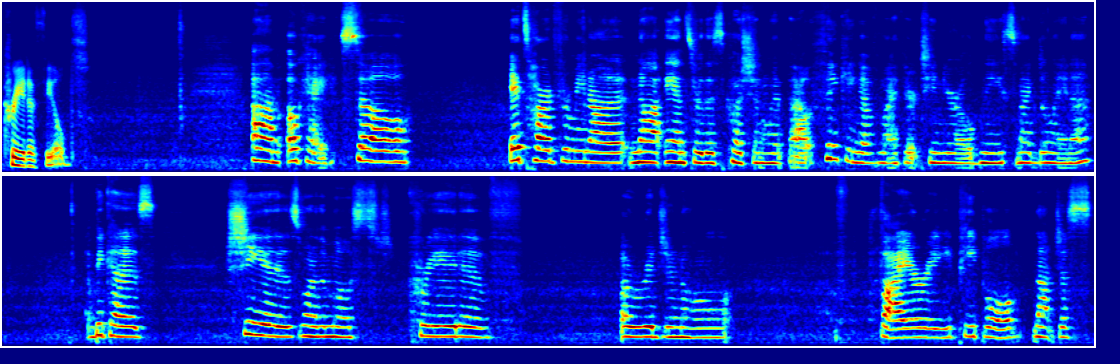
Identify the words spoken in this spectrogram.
creative fields. um, okay, so it's hard for me not to not answer this question without thinking of my 13 year old niece, Magdalena, because she is one of the most creative, original, fiery people, not just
